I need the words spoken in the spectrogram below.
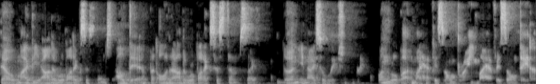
there might be other robotic systems out there, but all the other robotic systems like learn in isolation. one robot might have its own brain, might have its own data,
